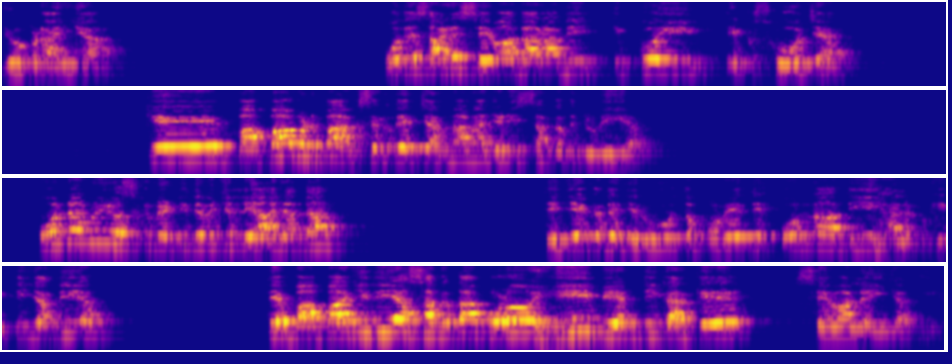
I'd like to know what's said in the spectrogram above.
ਜੋ ਬਣਾਈ ਆ ਉਹਦੇ ਸਾਰੇ ਸੇਵਾਦਾਰਾਂ ਦੀ ਇੱਕੋ ਹੀ ਇੱਕ ਸੋਚ ਹੈ ਕਿ ਬਾਬਾ ਵਡਭਾਗ ਸਿੰਘ ਦੇ ਚਰਨਾਂ ਨਾਲ ਜਿਹੜੀ ਸੰਗਤ ਜੁੜੀ ਆ, ਉਹਨਾਂ ਨੂੰ ਹੀ ਉਸ ਕਮੇਟੀ ਦੇ ਵਿੱਚ ਲਿਆ ਜਾਂਦਾ ਤੇ ਜੇ ਕਦੇ ਜ਼ਰੂਰਤ ਪਵੇ ਤੇ ਉਹਨਾਂ ਦੀ ਹੈਲਪ ਕੀਤੀ ਜਾਂਦੀ ਆ। ਤੇ ਬਾਬਾ ਜੀ ਦੀਆਂ ਸੰਗਤਾਂ ਕੋਲੋਂ ਹੀ ਬੇਨਤੀ ਕਰਕੇ ਸੇਵਾ ਲਈ ਜਾਂਦੀ ਹੈ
